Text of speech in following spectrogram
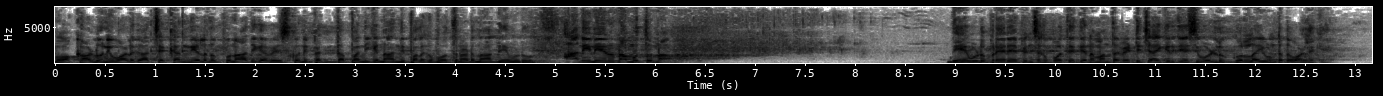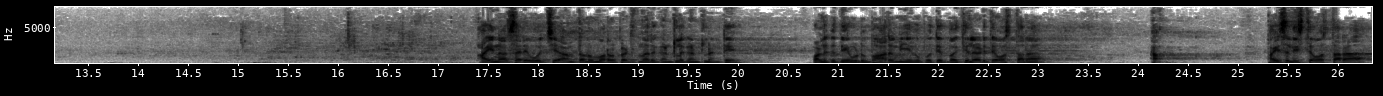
మోకాళ్ళుని వాళ్ళు గార్చే కన్నీళ్ళను పునాదిగా వేసుకొని పెద్ద పనికి నాంది పలకపోతున్నాడు నా దేవుడు అని నేను నమ్ముతున్నా. దేవుడు ప్రేరేపించకపోతే దినమంతా వెట్టి చాకిరి చేసి ఒళ్ళు గుల్లై ఉంటుంది వాళ్ళకి. అయినా సరే వచ్చి అంతను మొర్ర పెడుతున్నారు గంటల గంటలు అంటే వాళ్ళకి దేవుడు భారం ఇవ్వకపోతే బతిలాడితే వస్తారా? పైసలు ఇస్తే వస్తారా?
